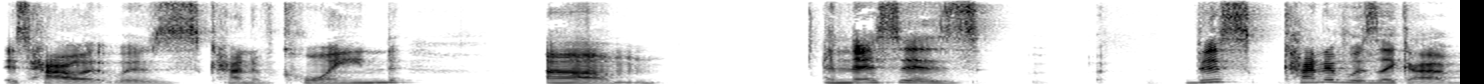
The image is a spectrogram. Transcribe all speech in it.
is how it was kind of coined. Um and this is this kind of was like a,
